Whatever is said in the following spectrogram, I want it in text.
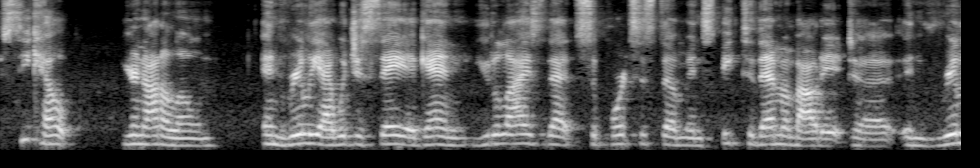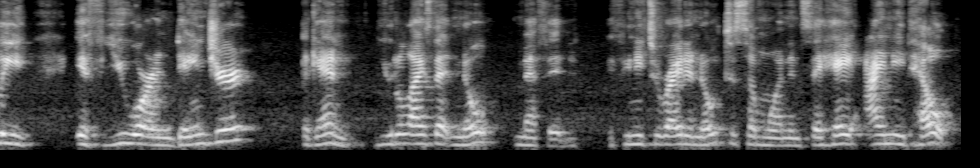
seek help. You're not alone and really i would just say again utilize that support system and speak to them about it uh, and really if you are in danger again, utilize that note method. If you need to write a note to someone and say, hey, I need help,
